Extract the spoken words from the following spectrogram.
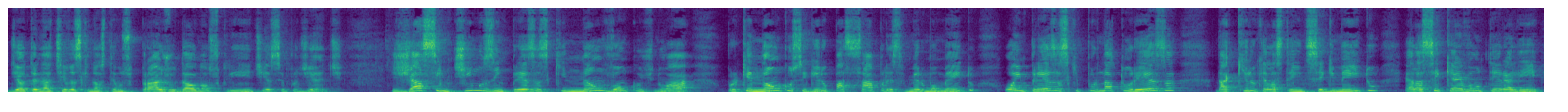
de alternativas que nós temos para ajudar o nosso cliente e assim por diante. Já sentimos empresas que não vão continuar porque não conseguiram passar por esse primeiro momento, ou empresas que, por natureza daquilo que elas têm de segmento, elas sequer vão ter ali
